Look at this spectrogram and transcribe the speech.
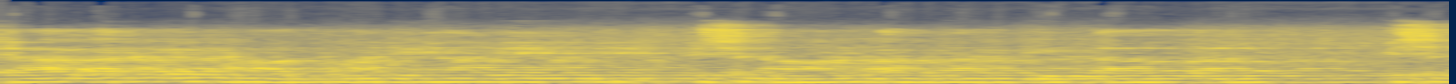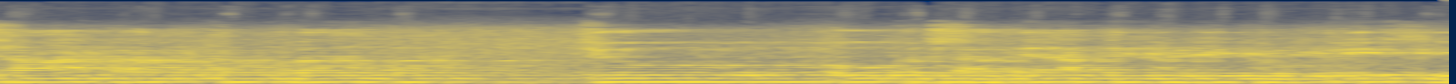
ਜਾ ਕਰਕੇ ਮਹਾਤਮਾ ਜੀਆਂ ਨੇ ਇਸ਼ਨਾਨ ਕਰਨਾ ਕੀਤਾ। ਇਸ਼ਨਾਨ ਕਰਨ ਤੋਂ ਬਾਅਦ ਜੋ ਉਹ ਪ੍ਰਸਾਦਿਆਂ ਦੇ ਜਿਹੜੇ ਟੋਕਰੀ ਸੀ,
